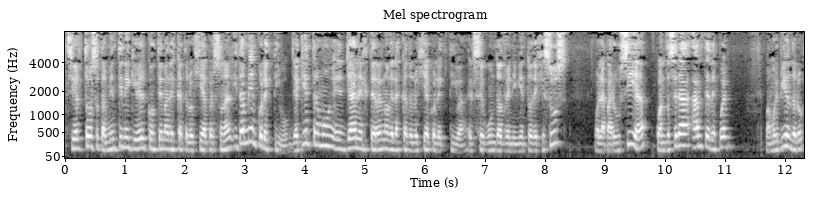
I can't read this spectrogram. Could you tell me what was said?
¿cierto? Eso también tiene que ver con temas de escatología personal y también colectivo. Y aquí entramos eh, ya en el terreno de la escatología colectiva, el segundo advenimiento de Jesús, o la parucía, cuando será antes, después, vamos viéndolo,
